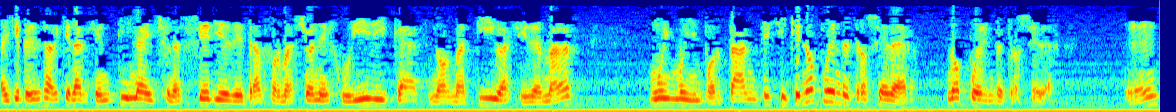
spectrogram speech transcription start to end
hay que pensar que la Argentina ha hecho una serie de transformaciones jurídicas, normativas y demás muy, muy importantes y que no pueden retroceder, no pueden retroceder. ¿eh?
